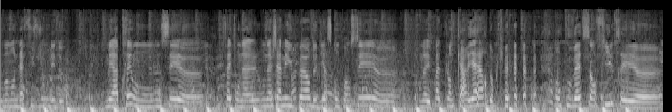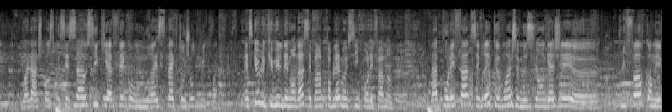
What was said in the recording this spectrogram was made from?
au moment de la fusion des deux. Mais après, on, on euh, en fait, on n'a on jamais eu peur de dire ce qu'on pensait. Euh, on n'avait pas de plan de carrière, donc on pouvait être sans filtre. Et euh, voilà, je pense que c'est ça aussi qui a fait qu'on nous respecte aujourd'hui. Est-ce que le cumul des mandats, c'est pas un problème aussi pour les femmes? Bah, pour les femmes, c'est vrai que moi, je me suis engagée euh, plus fort quand mes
